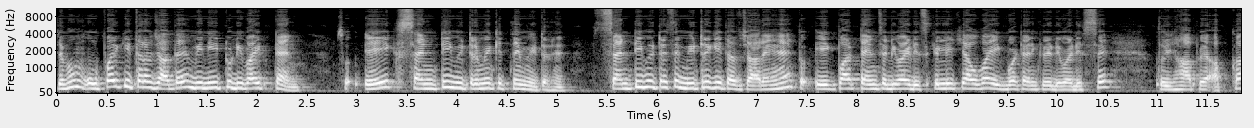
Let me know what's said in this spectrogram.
जब हम ऊपर की तरफ़ जाते हैं we need to divide ten so एक सेंटीमीटर में कितने मीटर हैं? सेंटीमीटर से मीटर की तरफ़ जा रहे हैं तो एक बार टेन से डिवाइड इसके लिए क्या होगा? एक बार टेन के लिए डिवाइड इससे तो यहाँ पे आपका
